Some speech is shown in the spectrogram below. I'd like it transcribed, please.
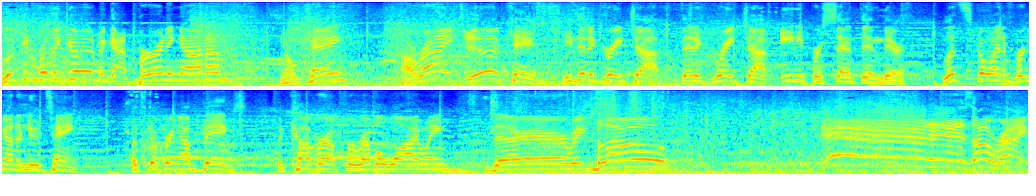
Looking really good. We got burning on him. Okay. All right. Okay. He did a great job. Did a great job. 80% in there. Let's go ahead and bring out a new tank. Let's go bring out Biggs. The cover up for Rebel Y-Wing. There we blow. There it is. All right.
